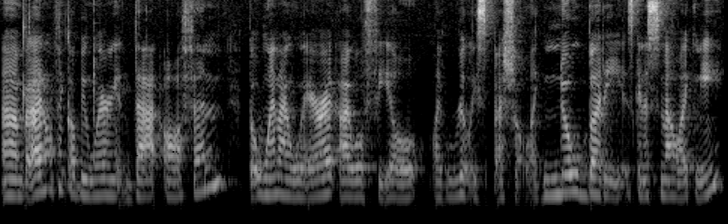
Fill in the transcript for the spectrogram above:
Um, but I don't think I'll be wearing it that often. But when I wear it, I will feel like really special. Like nobody is gonna smell like me.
